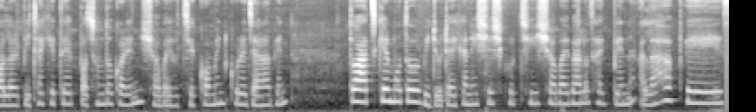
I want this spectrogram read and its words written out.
কলার পিঠা খেতে পছন্দ করেন, সবাই হচ্ছে কমেন্ট করে জানাবেন। তো আজকের মতো ভিডিওটা এখানে শেষ করছি। সবাই ভালো থাকবেন। আল্লাহ হাফেজ।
